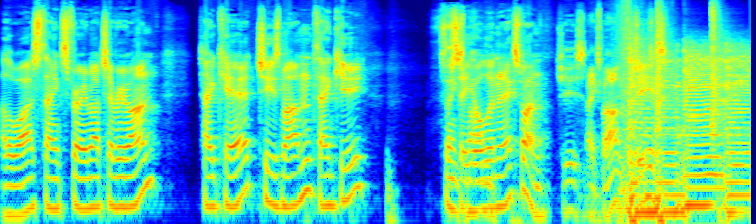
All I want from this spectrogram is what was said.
Otherwise, thanks very much, everyone. Take care. Cheers, Martin. Thank you. Thanks, See Martin. you all in the next one. Cheers. Thanks, Martin. Cheers.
